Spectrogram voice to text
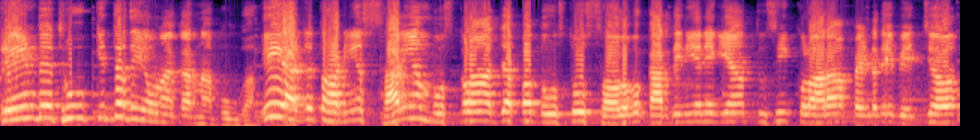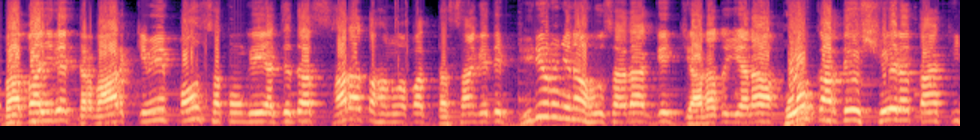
ਟ੍ਰੇਨ ਦੇ ਥਰੂ ਕਿੱਧਰ ਦੀ ਆਉਣਾ ਕਰਨਾ ਪਊਗਾ। ਇਹ ਅੱਜ ਤੁਹਾਡੀਆਂ ਸਾਰੀਆਂ ਮੁਸ਼ਕਲਾਂ ਅੱਜ ਆਪਾਂ ਦੋਸਤੋ ਸੋਲਵ ਕਰ ਦੇਣੀਆਂ ਨੇਗੀਆਂ। ਤੁਸੀਂ ਕੁਲਾਰਾਂ ਪਿੰਡ ਦੇ ਵਿੱਚ ਬਾਬਾ ਜੀ ਦੇ ਦਰਬਾਰ ਕਿਵੇਂ ਪਹੁੰਚ ਸਕੋਗੇ, ਅੱਜ ਦਾ ਸਾਰਾ ਤੁਹਾਨੂੰ ਆਪਾਂ ਦੱਸਾਂਗੇ ਤੇ ਵੀਡੀਓ ਨੂੰ ਜਿੰਨਾ ਹੋ ਸਕਦਾ, ਅੱਗੇ ਜ਼ਿਆਦਾ ਤੋਂ ਜ਼ਿਆਦਾ ਹੋਰ ਕਰ ਦਿਓ ਸ਼ੇਅਰ ਤਾਂ ਕਿ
